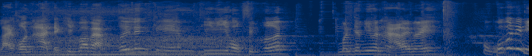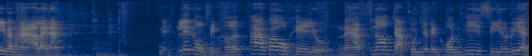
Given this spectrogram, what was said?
หลายคนอาจจะคิดว่าแบบเฮ้ยเล่นเกมทีวี 60 เฮิร์ตมันจะมีปัญหาอะไรไหมผมก็ไม่ได้มีปัญหาอะไรนะ เนี่ยเล่น 60 เฮิร์ตซ์ภาพก็โอเคอยู่นะครับ นอกจากคุณจะเป็นคนที่ซีเรียส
